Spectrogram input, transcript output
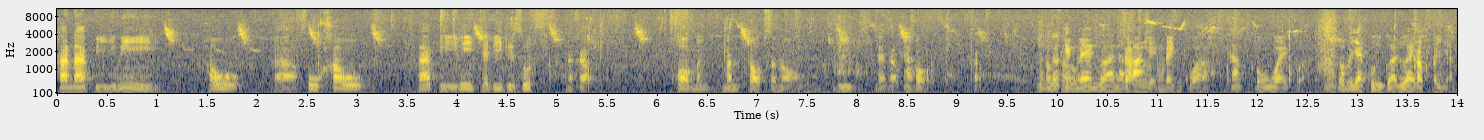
ถ้าหน้าปีนี่เขาอ่าปลูกเข้าหน้าปีนี่จะดีที่สุดนะครับเพราะมันมันตอบสนองดีนะครับเพราะครับมันก็แข็งแรงกว่านะครับปังแข็งแรงกว่าครับโตไวกว่ามันก็ประหยัดปุ๋ยกว่าด้วยครับประหยัด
